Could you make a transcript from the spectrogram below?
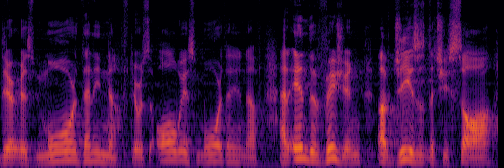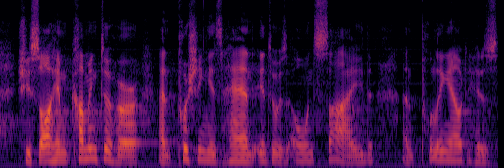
there is more than enough. There is always more than enough. And in the vision of Jesus that she saw, she saw him coming to her and pushing his hand into his own side and pulling out his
